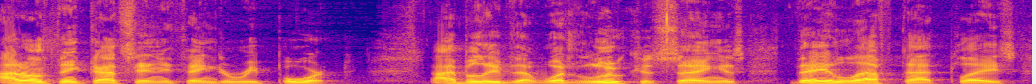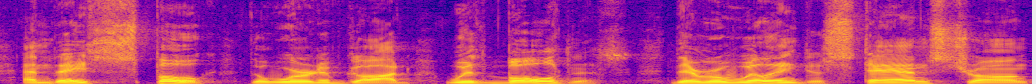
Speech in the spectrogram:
I don't think that's anything to report. I believe that what Luke is saying is they left that place and they spoke the word of God with boldness. They were willing to stand strong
